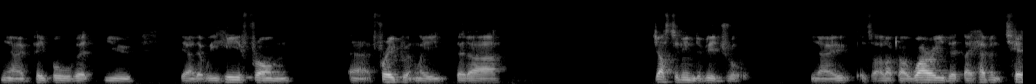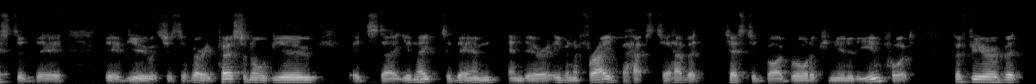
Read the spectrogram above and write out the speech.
you know people that you you know that we hear from uh, frequently that are just an individual. You know, it's like I worry that they haven't tested their their view. It's just a very personal view. It's uh, unique to them, and they're even afraid, perhaps, to have it tested by broader community input for fear of it,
